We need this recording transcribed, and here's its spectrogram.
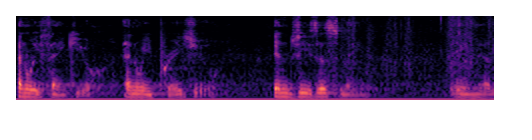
And we thank you and we praise you. In Jesus' name, amen.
